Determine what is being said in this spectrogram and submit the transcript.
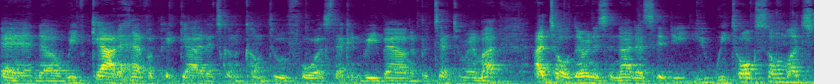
and uh, we've got to have a big guy that's going to come through for us that can rebound and protect the rim. I, I told Ernest tonight, I said, you, you, we talk so much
